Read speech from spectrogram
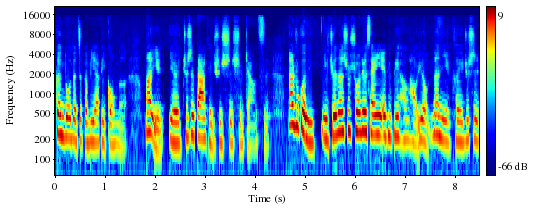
更多的这个 VIP 功能。那也也就是大家可以去试试这样子。那如果你你觉得是说六三一 APP 很好用，那你也可以就是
